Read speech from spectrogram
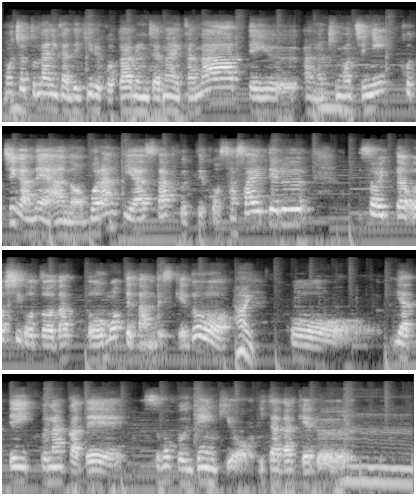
もうちょっと何かできることあるんじゃないかなっていう、あうんの、気持ちに、こっちがね、あの、ボランティアスタッフってこう、支えてるそういったお仕事だと思ってたんですけど、はい。こう、やっていく中ですごく元気をいただけうるん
